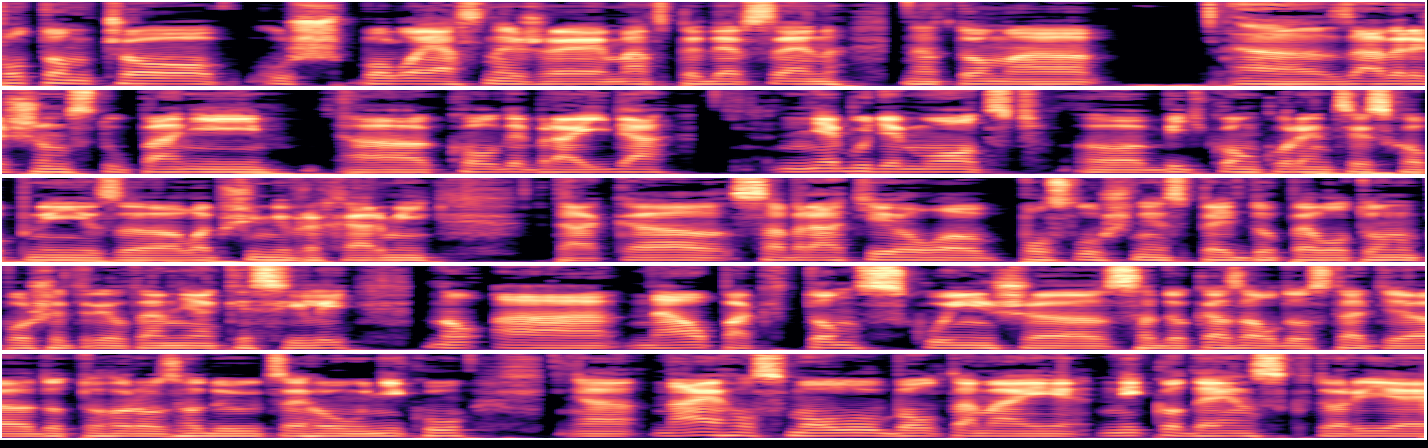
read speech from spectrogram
po tom, čo už bolo jasné, že Mac Pedersen na tom záverečnom stúpaní uh, Col de Braida nebude môcť byť konkurencieschopný s lepšími vrchármi, tak eh, sa vrátil poslušne späť do pelotónu, pošetril tam nejaké sily. No a naopak Tom Squinch eh, sa dokázal dostať eh, do toho rozhodujúceho úniku. Na jeho smolu bol tam aj Nico Dance, ktorý je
